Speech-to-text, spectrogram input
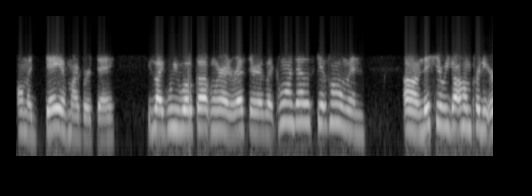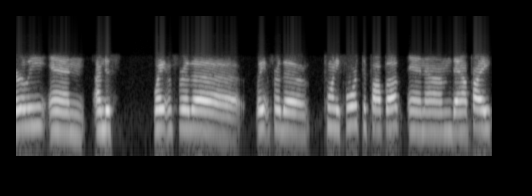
on the day of my birthday. Like we woke up and we were at a rest area. I was like, "Come on, Dad, let's get home." And um, this year we got home pretty early, and I'm just waiting for the waiting for the 24th to pop up, and um, then I'll probably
